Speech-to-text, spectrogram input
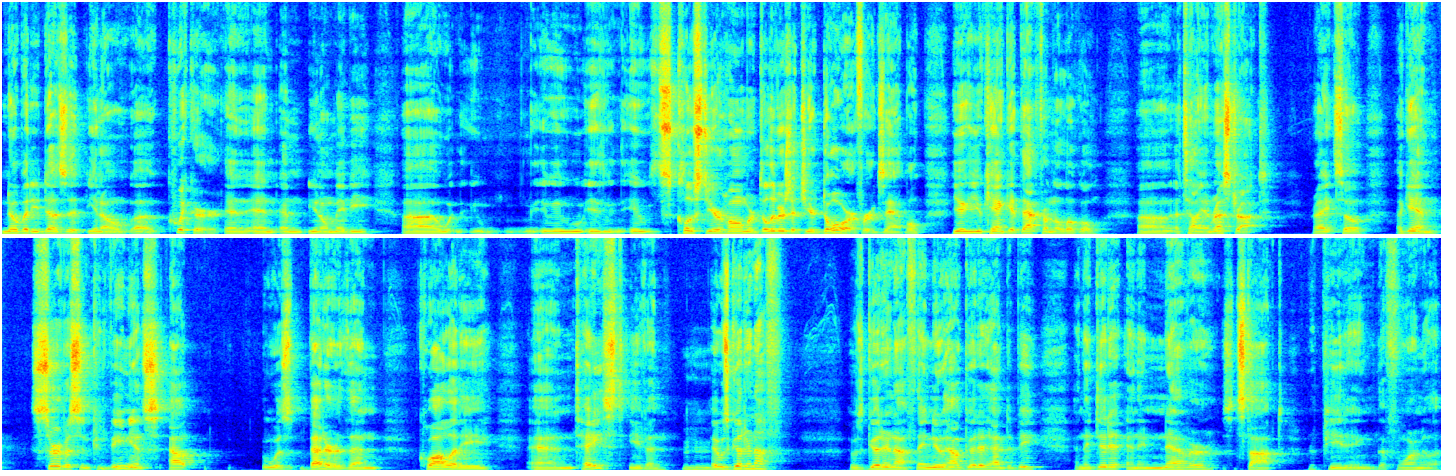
Nobody does it, you know, uh, quicker and, and, and you know maybe uh, it's close to your home or delivers it to your door, for example. You you can't get that from the local uh, Italian restaurant right? So again, service and convenience out was better than quality and taste even. Mm-hmm. It was good enough. It was good enough. They knew how good it had to be and they did it and they never stopped repeating the formula.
